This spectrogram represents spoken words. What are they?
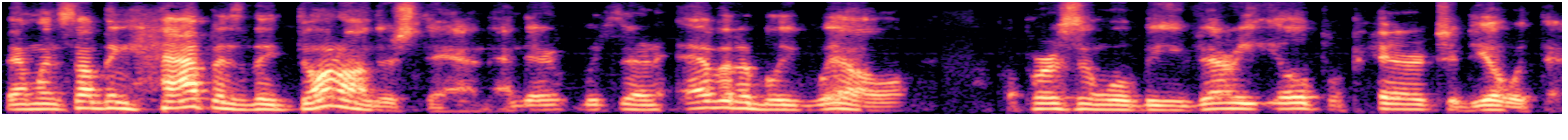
then when something happens they don't understand, and they're which they inevitably will, a person will be very ill prepared to deal with that.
